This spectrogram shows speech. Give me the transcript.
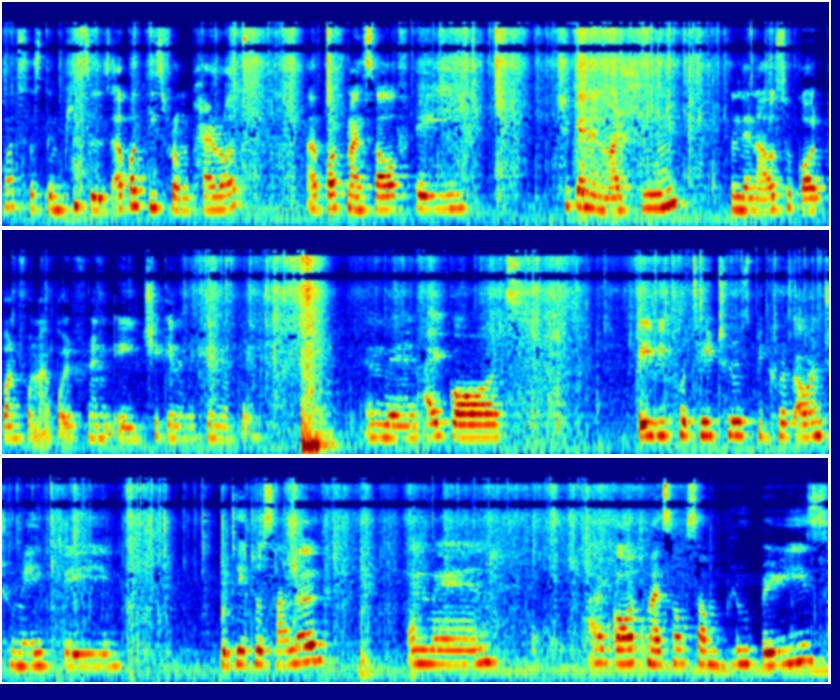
what's this thing? Pieces. I got these from parrot. I got myself a chicken and mushroom. And then i also got one for my boyfriend a chicken and pineapple. And then i got baby potatoes because I want to make a potato salad. And then I got myself some blueberries.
